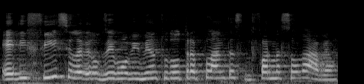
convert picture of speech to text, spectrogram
é difícil haver o desenvolvimento de outra planta de forma saudável.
